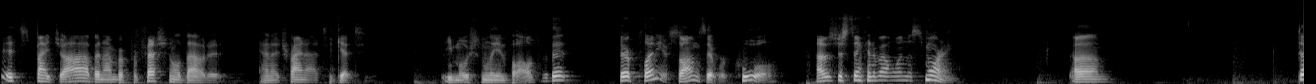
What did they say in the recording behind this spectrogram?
It's my job, and I'm a professional about it, and I try not to get emotionally involved with it. There are plenty of songs that were cool. I was just thinking about one this morning. Um. See,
